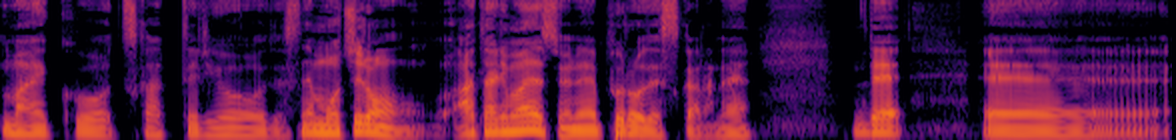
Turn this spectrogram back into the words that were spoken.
マイクを使ってるようですね。もちろん当たり前ですよね。プロですからね。で、えー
